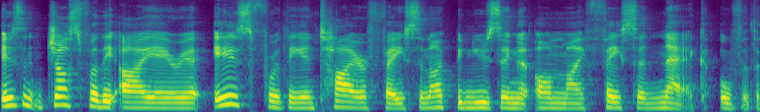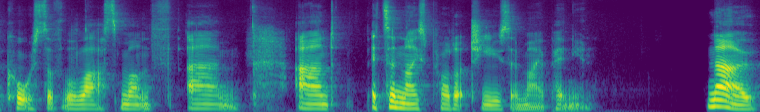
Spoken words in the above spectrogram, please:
isn't just for the eye area, is for the entire face and I've been using it on my face and neck over the course of the last month um, and it's a nice product to use in my opinion. Now,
